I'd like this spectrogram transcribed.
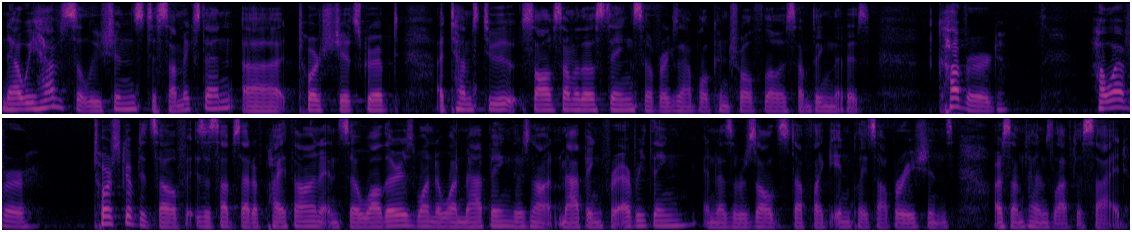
Now we have solutions to some extent. Uh, torch.jit script attempts to to solve some of those things. So for example, control flow is something that is covered. However, TorchScript itself is a subset of Python, and so while there is one-to-one -one mapping, there's not mapping for everything, and as a result, stuff like in-place operations are sometimes left aside.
